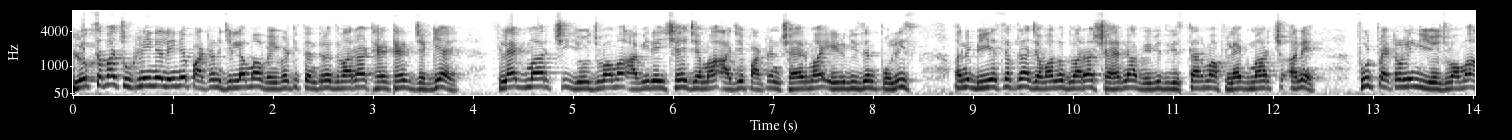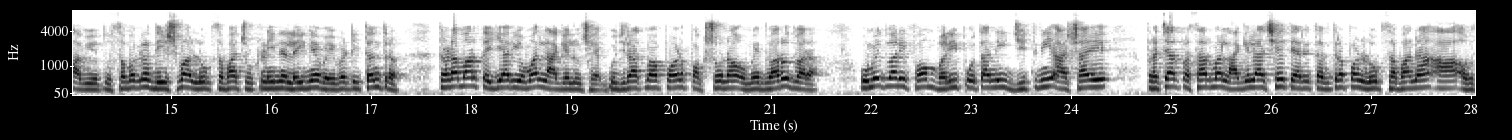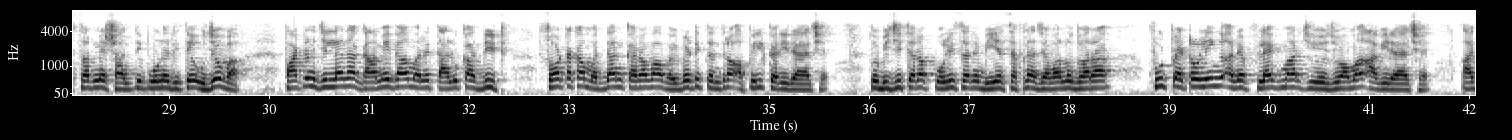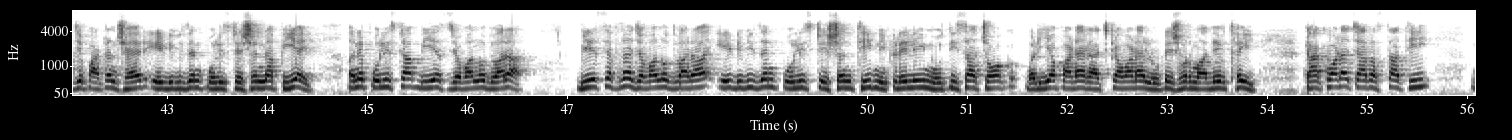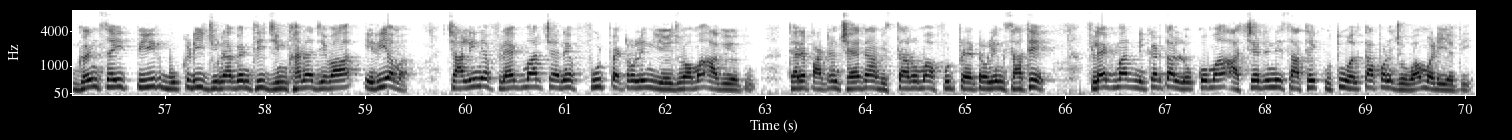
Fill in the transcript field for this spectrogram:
લોકસભા ચૂંટણીને લઈને પાટણ જિલ્લામાં વહીવટીતંત્ર દ્વારા ઠેર ઠેર જગ્યાએ ફ્લેગ માર્ચ યોજવામાં આવી રહી છે, જેમાં આજે પાટણ શહેરમાં એ ડિવિઝન પોલીસ અને બીએસએફના જવાનો દ્વારા શહેરના વિવિધ વિસ્તારમાં ફ્લેગ માર્ચ અને ફૂટ પેટ્રોલિંગ યોજવામાં આવ્યું હતું. સમગ્ર દેશમાં લોકસભા ચૂંટણીને લઈને વહીવટીતંત્ર તડામાર તૈયારીઓમાં લાગેલું છે. ગુજરાતમાં પણ પક્ષોના ઉમેદવારો દ્વારા ઉમેદવારી ફોર્મ ભરી પોતાની જીતની આશાએ પ્રચાર પ્રસારમાં લાગેલા છે. ત્યારે તંત્ર પણ લોકસભાના આ અવસરને શાંતિપૂર્ણ રીતે ઉજવવા પાટણ જિલ્લાના ગામે ગામ અને તાલુકા દીઠ સો ટકા મતદાન કરાવવા વહીવટીતંત્ર અપીલ કરી રહ્યા છે. તો બીજી તરફ પોલીસ અને બીએસએફના જવાનો દ્વારા ફૂટ પેટ્રોલિંગ અને ફ્લેગ માર્ચ યોજવામાં આવી રહ્યા છે. આજે પાટણ શહેર એ ડિવિઝન પોલીસ સ્ટેશનના પીઆઈ અને પોલીસ સ્ટાફ બીએસ જવાનો દ્વારા બીએસએફના જવાનો દ્વારા એ ડિવિઝન પોલીસ સ્ટેશનથી નીકળેલી મોતીસા ચોક, બળિયાપાડા, રાજકાવાડા, લોટેશ્વર મહાદેવ થઈ ટાંકવાડા ચાર રસ્તાથી ગંજ સહિત પીર, બુકડી જુનાગંજથી જીમખાના જેવા એરિયામાં ચાલીને ફ્લેગ માર્ચ અને ફૂડ પેટ્રોલિંગ યોજવામાં આવ્યું હતું. ત્યારે પાટણ શહેરના વિસ્તારોમાં ફૂડ પેટ્રોલિંગ સાથે ફ્લેગ માર્ચ નીકળતા લોકોમાં આશ્ચર્યની સાથે કુતૂહલતા પણ જોવા મળી હતી.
